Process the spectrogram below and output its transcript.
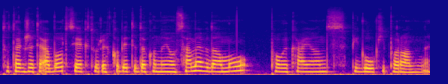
to także te aborcje, których kobiety dokonują same w domu, połykając pigułki poronne.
